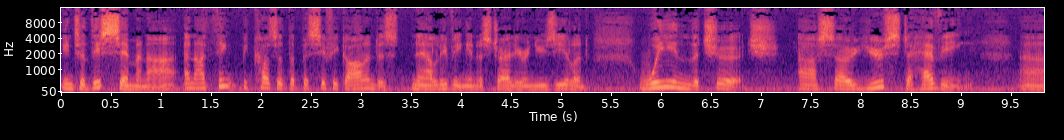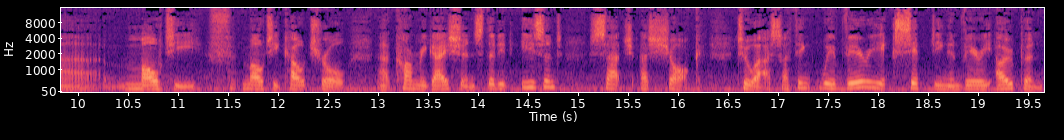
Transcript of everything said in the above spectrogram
into this seminar, and I think because of the Pacific Islanders now living in Australia and New Zealand, we in the church are so used to having uh, multi multicultural uh, congregations that it isn't such a shock to us. I think we're very accepting and very open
